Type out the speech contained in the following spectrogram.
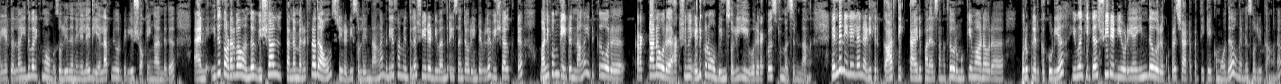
பெயர்கள்லாம் இது வரைக்கும் அவங்க சொல்லியிருந்த நிலையில இது எல்லாருக்குமே ஒரு பெரிய ஷாக்கிங்கா இருந்தது. அண்ட் இது தொடர்பாக வந்து விஷால் தன்னை மிரட்டுறதாகவும் ஸ்ரீரெட்டி சொல்லியிருந்தாங்க. அதே சமயத்துல ஸ்ரீரெட்டி வந்து ரீசெண்டாக ஒரு இன்டர்வியூல விஷால் கிட்ட மன்னிப்பும் கேட்டிருந்தாங்க. இதுக்கு ஒரு கரெக்டான ஒரு ஆக்ஷனும் எடுக்கணும் அப்படின்னு சொல்லி ஒரு ரெக்வஸ்ட்டும் வச்சிருந்தாங்க. எந்த நிலையில நடிகர் கார்த்தி தயாரிப்பாளர் சங்கத்துல ஒரு முக்கியமான ஒரு பொறுப்புல இருக்கக்கூடிய இவங்க கிட்ட ஸ்ரீரெட்டியோடைய இந்த ஒரு குற்றச்சாட்டை பத்தி கேட்கும் போது அவங்க என்ன சொல்லியிருக்காங்கன்னா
